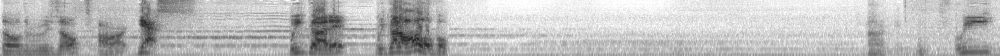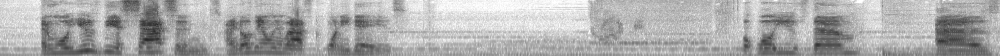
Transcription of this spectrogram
So the results are yes, we got it. We got all of them. Three, and we'll use the assassins. I know they only last twenty days, but we'll use them as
